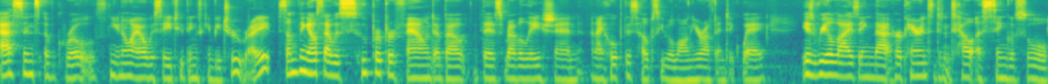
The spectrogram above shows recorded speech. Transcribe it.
essence of growth. You know, I always say two things can be true, right? Something else that was super profound about this revelation, and I hope this helps you along your authentic way, is realizing that her parents didn't tell a single soul,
